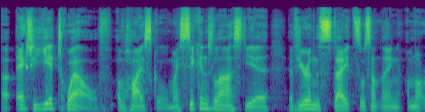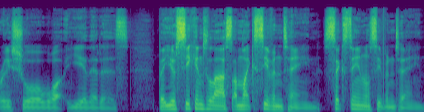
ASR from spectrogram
uh, actually, year 12 of high school, my second to last year. If you're in the States or something, I'm not really sure what year that is. But you're second to last, I'm like 17, 16 or 17.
